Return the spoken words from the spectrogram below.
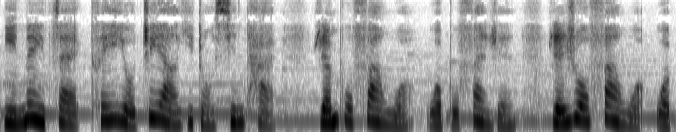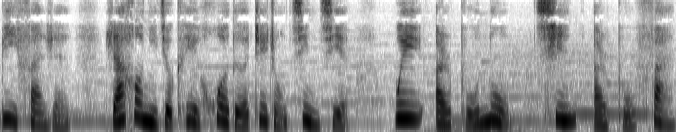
你内在可以有这样一种心态：人不犯我，我不犯人；人若犯我，我必犯人。然后你就可以获得这种境界：威而不怒，亲而不犯。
